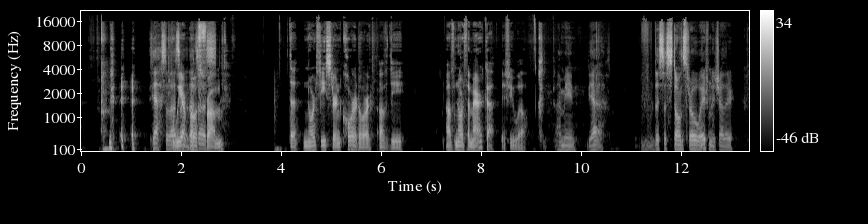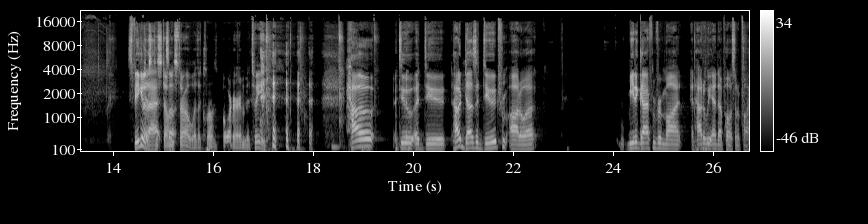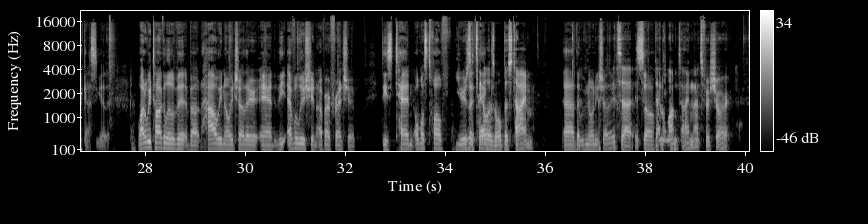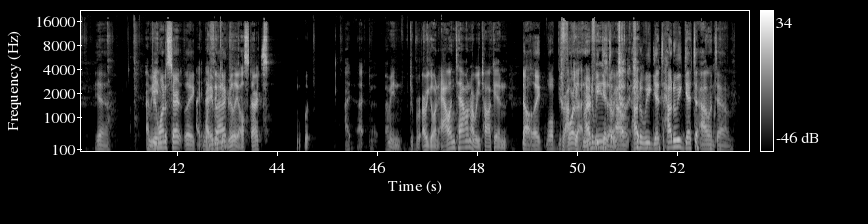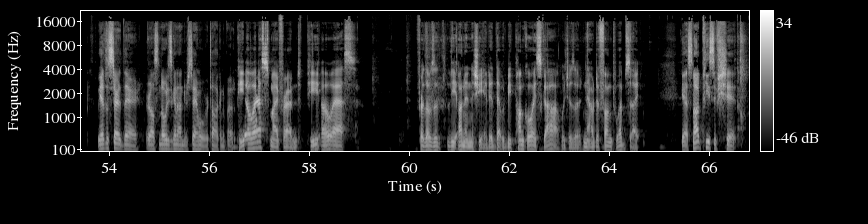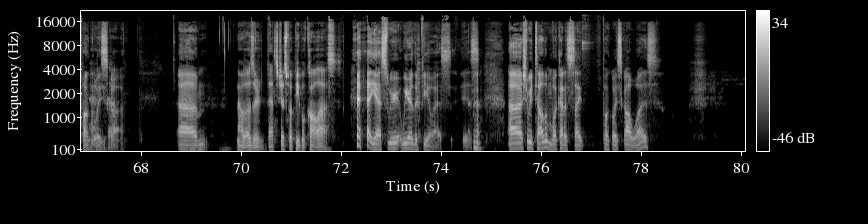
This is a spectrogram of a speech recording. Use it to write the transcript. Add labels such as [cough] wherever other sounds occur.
[laughs] Yeah, so that's we are both us. from the northeastern corridor of the of North America, if you will. I mean, yeah, this is stone's throw away from each other. Speaking Just of a that, stone's so throw with a closed border in between. [laughs] how do a dude? How does a dude from Ottawa meet a guy from Vermont, and how do we end up hosting a podcast together? Why don't we talk a little bit about how we know each other and the evolution of our friendship? These ten, almost twelve years, it's a tale as old as time. uh, that we've known each [laughs] other. It's uh, it's So- been a long time, that's for sure. yeah. I mean, Do we want to start like I, I think back? it really all starts. I, I, I mean, are we going Allentown? Are we talking? No, like well before Dropkick that, how do we get to we Allen, how do we get to, how do we get to [laughs] Allentown? We have to start there, or else nobody's going to understand what we're talking about. POS, my friend. POS. For those of the uninitiated, that would be Punk Oi Ska, which is a now defunct website. Yeah, it's not piece of shit, punk And, oi uh, ska. Um, No, those are that's just what people call us. [laughs] yes, we we are the POS. Is [laughs] uh, should we tell them what kind of site punk oi ska was,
